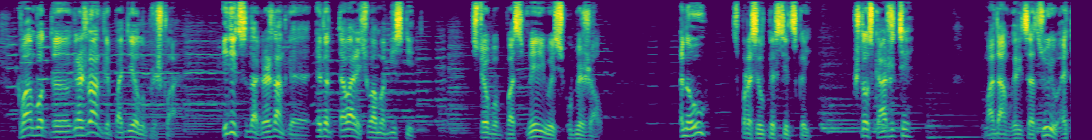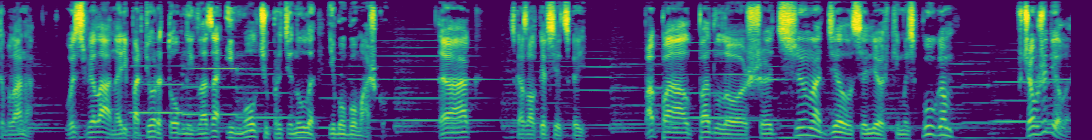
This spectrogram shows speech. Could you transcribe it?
— «к вам вот э, гражданка по делу пришла. Идите сюда, гражданка, этот товарищ вам объяснит». Степа, посмеиваясь, убежал. «Ну?» — спросил Персидской. «Что скажете?» Мадам Грицацуева, это была она, возвела на репортера томные глаза и молча протянула ему бумажку. «Так», — сказал Персидской, — «попал под лошадь, отделался легким испугом». «В чем же дело?»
